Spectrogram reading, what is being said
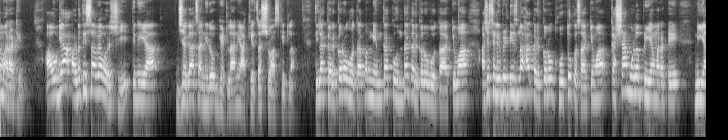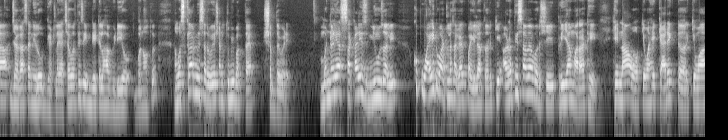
मराठे. अवघ्या अडतीसाव्या वर्षी तिने या जगाचा निरोप घेतला आणि अखेरचा श्वास घेतला. तिला कर्करोग होता पण नेमका कोणता कर्करोग होता किंवा अशा सेलिब्रिटीजना हा कर्करोग होतो कसा किंवा कशामुळं प्रिया मराठेनी या जगाचा निरोप घेतला याच्यावरतीच इन डिटेल हा व्हिडिओ बनवतोय. नमस्कार मी सर्वेश आणि तुम्ही बघताय शब्दवेळे मंडळी आज सकाळीच न्यूज आली. खूप वाईट वाटलं सगळ्यात पहिला तर की अडतीसाव्या वर्षी प्रिया मराठे हे नाव किंवा हे कॅरेक्टर किंवा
